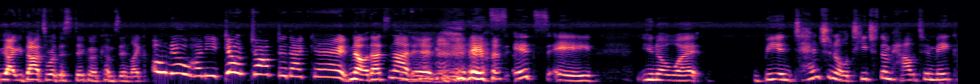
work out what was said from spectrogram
like that's where the stigma comes in. Like, oh no, honey, don't talk to that kid. No, that's not it. it's it's a, you know what? Be intentional. Teach them how to make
